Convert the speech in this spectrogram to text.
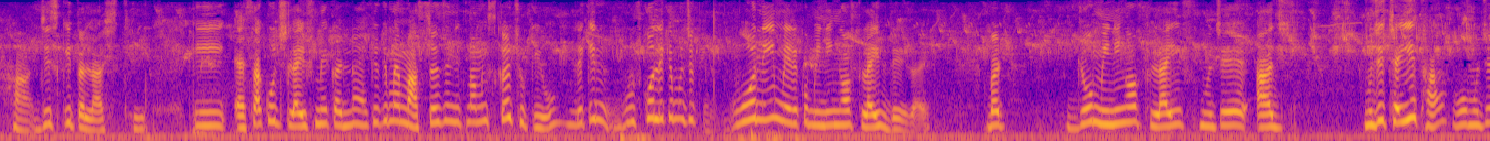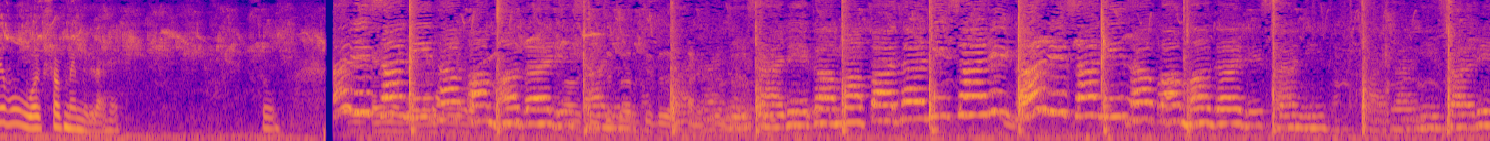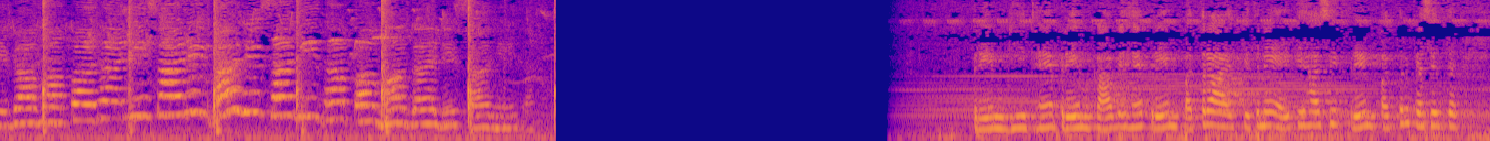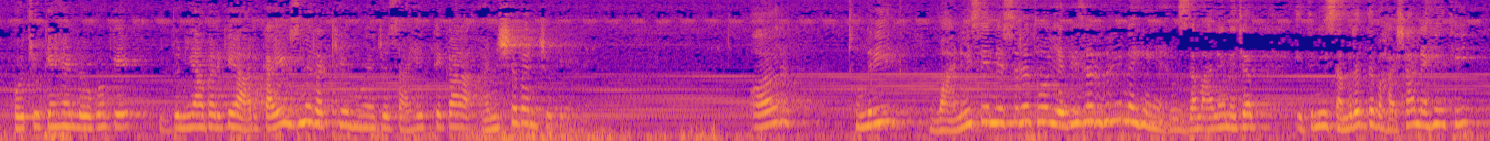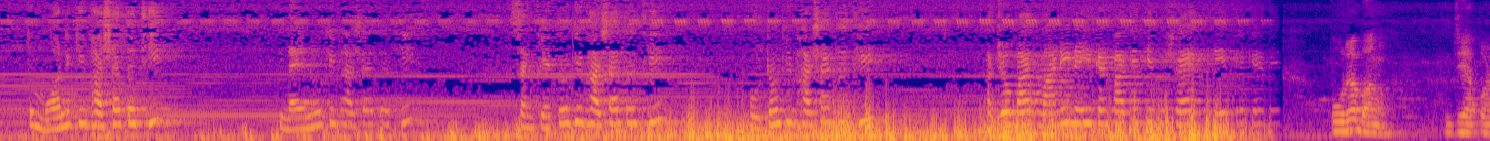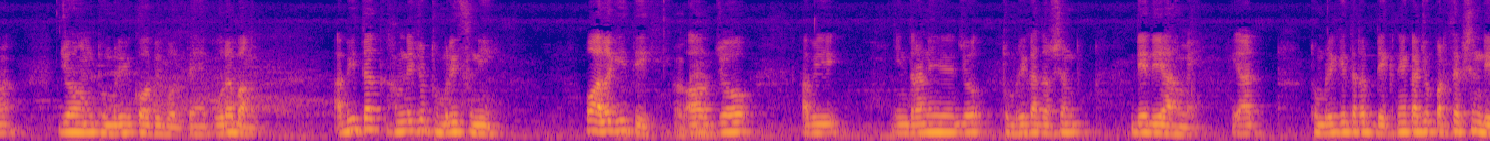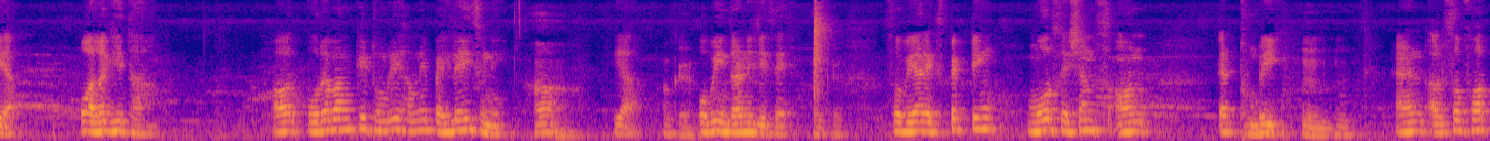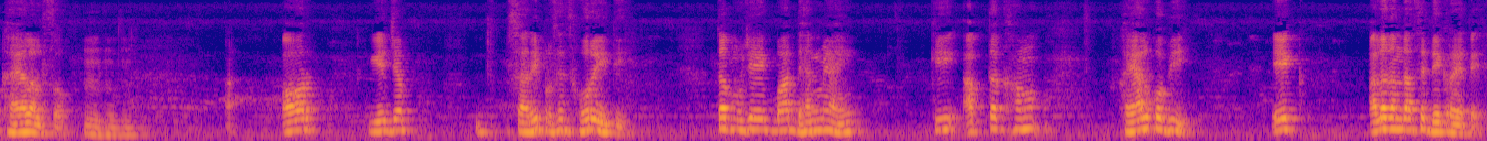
हाँ जिसकी तलाश थी। कि ऐसा कुछ लाइफ में करना है क्योंकि मैं मास्टर्स इन इकोनॉमिक्स कर चुकी हूँ लेकिन उसको लेके मुझे वो नहीं मेरे को मीनिंग ऑफ़ लाइफ दे रहा है बट जो मीनिंग ऑफ़ लाइफ मुझे आज मुझे चाहिए था वो मुझे वो वर्कशॉप में मिला है सो प्रेम गीत हैं, प्रेम काव्य हैं, प्रेम पत्र कितने ऐतिहासिक प्रेम पत्र प्रसिद्ध हो चुके हैं लोगों के दुनिया भर के आर्काइव्स में रखे हुए हैं, जो साहित्य का अंश बन चुके हैं। और ठुमरी वाणी से मिश्रित हो यह भी ज़रूरी नहीं है। उस जमाने में जब इतनी समृद्ध भाषा नहीं थी तो मौन की भाषा तो थी, नयनों की भाषा तो थी, संकेतों की भाषा तो थी, होठों की भाषा तो थी जो बात वाणी नहीं कह पाती थी वो शायद नेत्र कह दे पूरब अंग जे अपन जो हम ठुमरी को अभी बोलते हैं पूरब अंग अभी तक हमने जो ठुमरी सुनी वो अलग ही थी। Okay. और जो अभी इंद्राणी ने जो ठुमरी का दर्शन दे दिया हमें या ठुमरी की तरफ़ देखने का जो परसेप्शन दिया वो अलग ही था। और पूरब अंग की ठुमरी हमने पहले ही सुनी। हाँ। या ओके वो भी इंद्राणी जी से। Okay so we are expecting more sessions on that thumri and also for khayal also. और ये जब सारी प्रोसेस हो रही थी तब मुझे एक बात ध्यान में आई कि अब तक हम ख्याल को भी एक अलग अंदाज से देख रहे थे।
